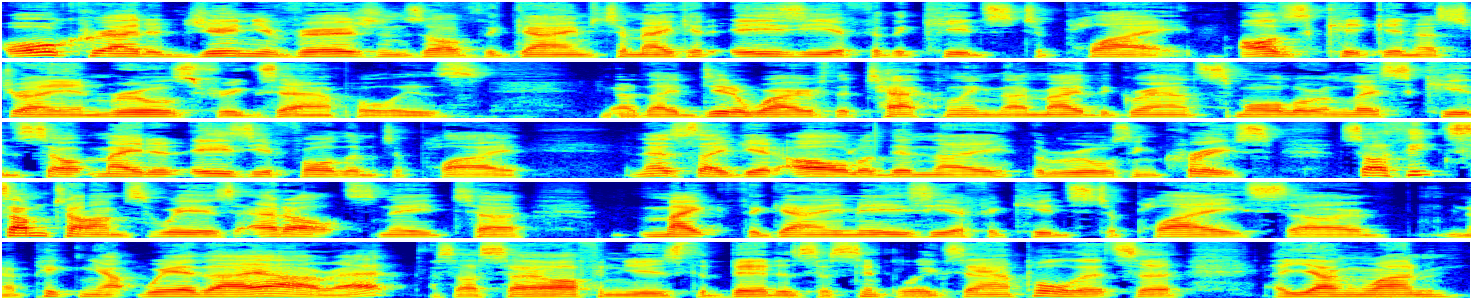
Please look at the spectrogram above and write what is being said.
all created junior versions of the games to make it easier for the kids to play. Auskick in Australian rules, for example, is you know they did away with the tackling, they made the ground smaller and less kids, so it made it easier for them to play. And as they get older, then they the rules increase. So I think sometimes we as adults need to make the game easier for kids to play. So you know, picking up where they are at. As I say, I often use the bed as a simple example. That's a, a young one,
